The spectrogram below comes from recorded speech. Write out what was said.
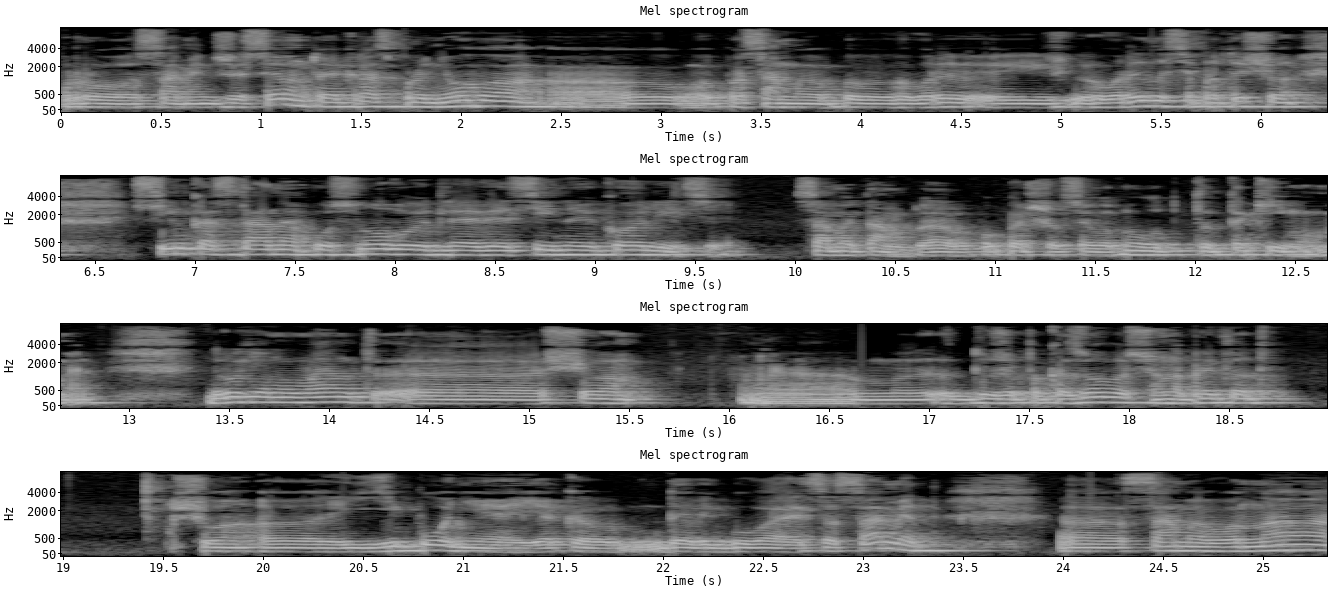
про саміт G7, то якраз про нього по саме говори- говорилося про те, що сімка стане основою для авіаційної коаліції. Саме там, по-перше, це ну, такий момент. Другий момент, е, що е, дуже показово, що, наприклад, що е, Японія, яка де відбувається саміт, е, саме вона,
